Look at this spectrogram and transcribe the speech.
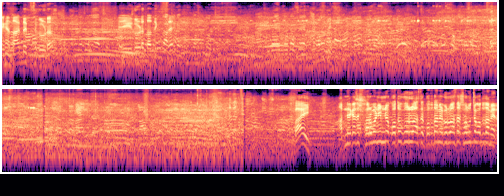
এখানে দাঁত দেখতেছে গরুটা। এই গরুটা দাঁত দেখতেছে। ভাই, আপনার কাছে সর্বনিম্ন কত গরু আছে? কত দামের গরু আছে? সর্বোচ্চ কত দামের?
